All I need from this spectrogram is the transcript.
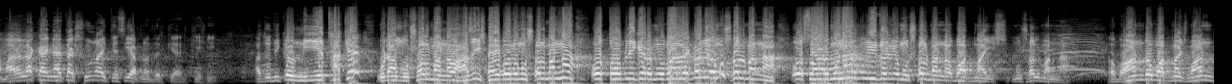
আমার এলাকায় নেয়, তা শুনাইতেছি আপনাদেরকে আর কি। আর যদি কেউ নিয়ে থাকে, ওরা মুসলমান না হাজি সাহেব হলো মুসলমান না, ও তবলিগের মোবাইলের হলেও মুসলমান না, ও সরমনার হলেও মুসলমান না বদমাইশ মুসলমান না, ও ভণ্ড বদমাইশ ভণ্ড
